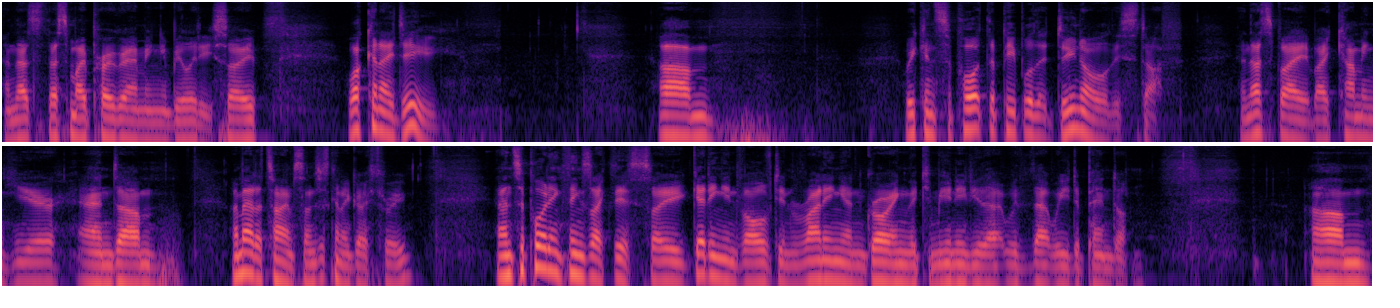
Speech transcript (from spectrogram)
and that's that's my programming ability. So, what can I do? Um, we can support the people that do know all this stuff, and that's by by coming here. And um, I'm out of time, so I'm just going to go through and supporting things like this. So, getting involved in running and growing the community that with, that we depend on. Um,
